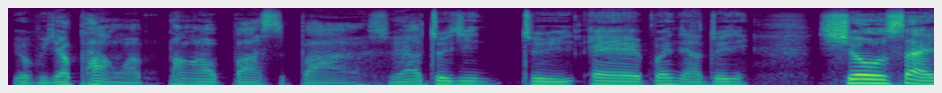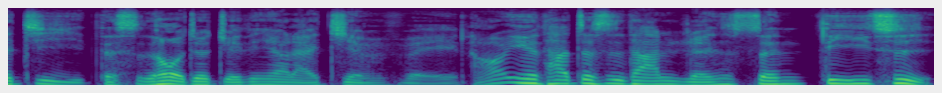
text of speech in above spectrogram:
有比较胖嘛，胖到八十八，所以他最近就哎，不能讲最近休赛季的时候就决定要来减肥。然后因为他这是他人生第一次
